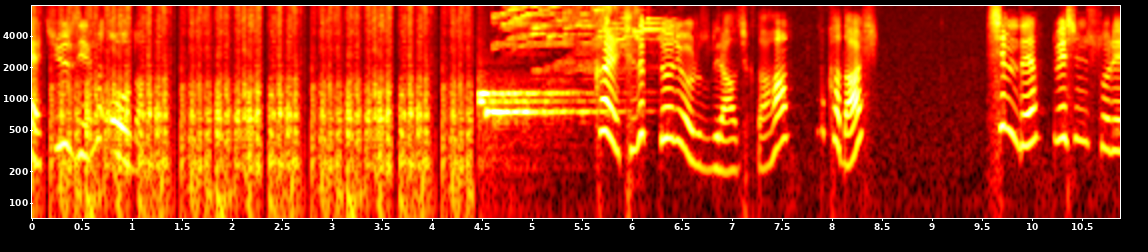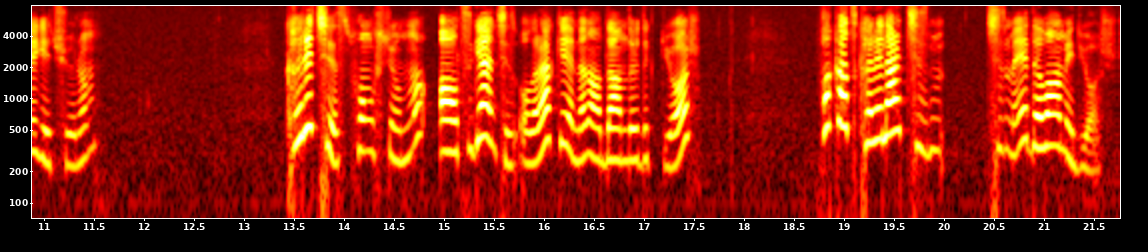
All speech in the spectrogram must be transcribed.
Evet 120 oldu. Kare çizip dönüyoruz birazcık daha. Bu kadar. Şimdi 5. soruya geçiyorum. Kare çiz fonksiyonunu altıgen çiz olarak yeniden adlandırdık diyor. Fakat kareler çizm çizmeye devam ediyor.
